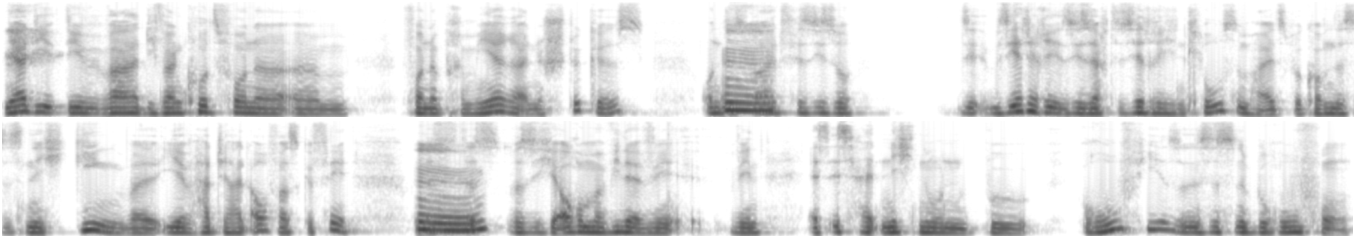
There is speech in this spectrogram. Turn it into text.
Ja, die, die, war, die waren kurz vor einer, ähm, von der Premiere eines Stückes und das mhm. war halt für sie so, sie, sie, hatte, sie sagte, sie hat richtig einen Kloß im Hals bekommen, dass es nicht ging, weil ihr hat ja halt auch was gefehlt. Und das mhm. ist das, was ich ja auch immer wieder erwähne. Es ist halt nicht nur ein Beruf hier, sondern es ist eine Berufung.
